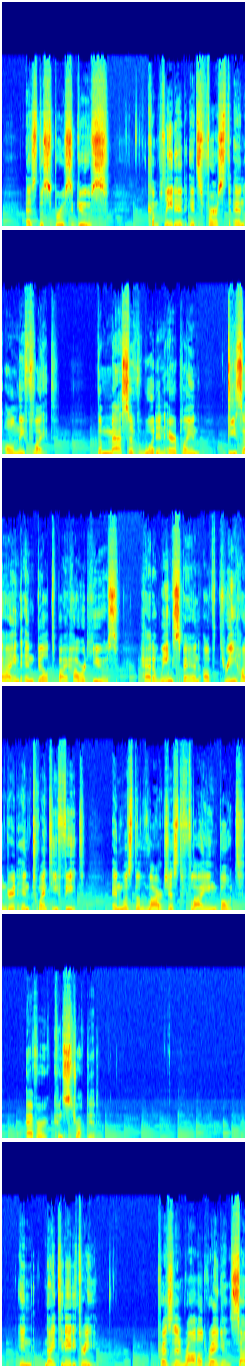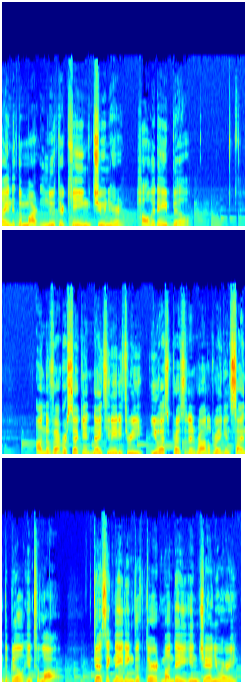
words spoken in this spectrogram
as the Spruce Goose, completed its first and only flight. The massive wooden airplane, designed and built by Howard Hughes, had a wingspan of 320 feet and was the largest flying boat ever constructed. In 1983, President Ronald Reagan signed the Martin Luther King Jr. Holiday Bill. On November 2, 1983, U.S. President Ronald Reagan signed the bill into law, designating the third Monday in January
